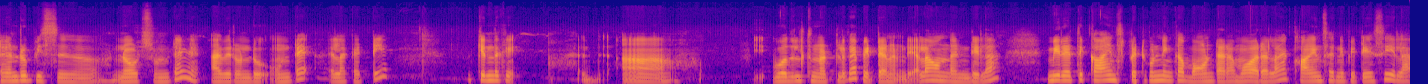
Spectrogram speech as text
టెన్ రూపీస్ నోట్స్ ఉంటే అవి రెండు ఉంటే ఇలా కట్టి కిందకి వదులుతున్నట్లుగా పెట్టానండి. ఎలా ఉందండి ఇలా. మీరైతే కాయిన్స్ పెట్టుకుంటే ఇంకా బాగుంటారు అమ్మవారు అలా? కాయిన్స్ అన్ని పెట్టేసి ఇలా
